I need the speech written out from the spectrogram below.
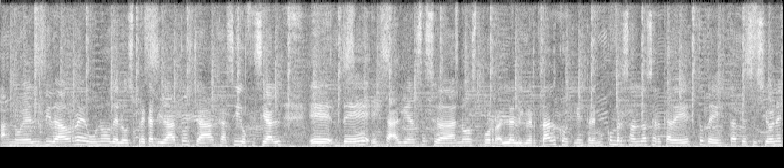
a, Noel Vidaurre, uno de los precandidatos ya casi oficial eh, de esta Alianza Ciudadanos por la Libertad, con quien estaremos conversando acerca de esto, de estas decisiones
